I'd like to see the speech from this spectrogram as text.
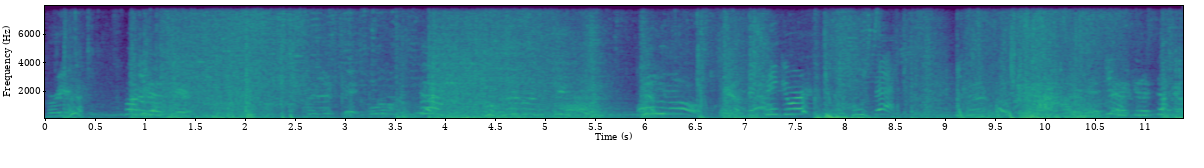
Hurry up. Spider-Man's here. Hold them all. The Tinkerer? Who's that? Taking a second.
